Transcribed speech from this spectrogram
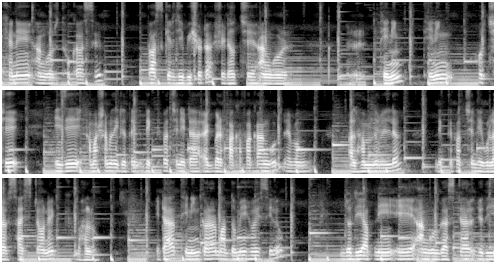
এখানে আঙ্গুর থোকা আছে। তো আজকের যে বিষয়টা, সেটা হচ্ছে আঙ্গুর থিনিং। থিনিং হচ্ছে এই যে আমার সামনে দেখতে পাচ্ছেন এটা একবার ফাঁকা ফাঁকা আঙ্গুর এবং আলহামদুলিল্লাহ দেখতে পাচ্ছেন এগুলার সাইজটা অনেক ভালো। এটা থিনিং করার মাধ্যমেই হয়েছিল। যদি আপনি এই আঙ্গুর গাছটার যদি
